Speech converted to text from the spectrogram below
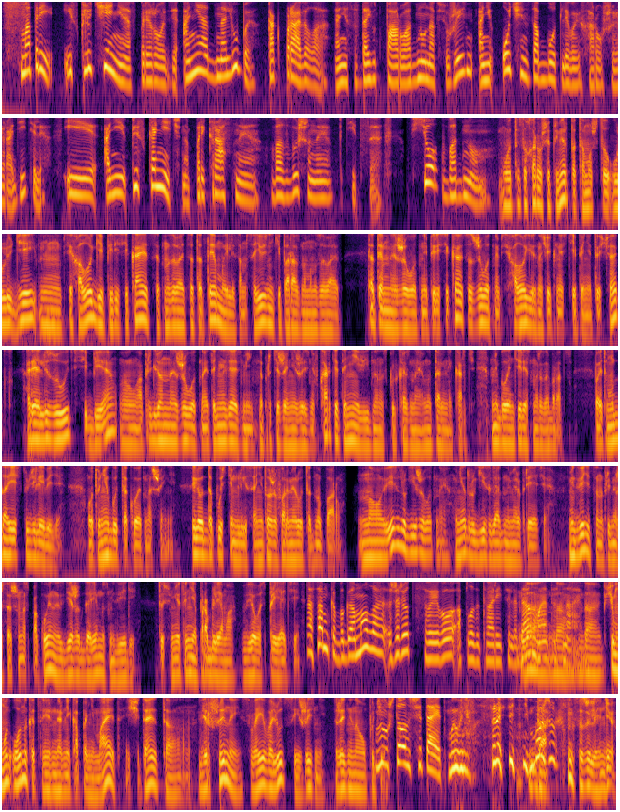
Смотри, исключения в природе, они однолюбы, как правило, они создают пару одну на всю жизнь, они очень заботливые, хорошие родители, и они бесконечно прекрасные, возвышенные птицы. Все в одном. Вот это хороший пример, потому что у людей психология пересекается, это называется тотемы или там союзники по-разному называют. Тотемные животные пересекаются с животной психологией в значительной степени. То есть человек реализует в себе э, определенное животное. Это нельзя изменить на протяжении жизни. В карте это не видно, насколько я знаю, в натальной карте. Мне было интересно разобраться. Поэтому да, есть люди-лебеди. Вот у них будет такое отношение. Или вот, допустим, лисы, они тоже формируют одну пару. Но есть другие животные, у них другие взгляды на мероприятия. Медведица, например, совершенно спокойно держит гарем из медведей. То есть у нее это не проблема в ее восприятии. А самка богомола жрет своего оплодотворителя, да, да мы это да, знаем. Да, причем он, он это наверняка понимает и считает это вершиной своей эволюции жизни, жизненного пути. Ну, что он считает, мы у него спросить не можем. Да, к сожалению.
